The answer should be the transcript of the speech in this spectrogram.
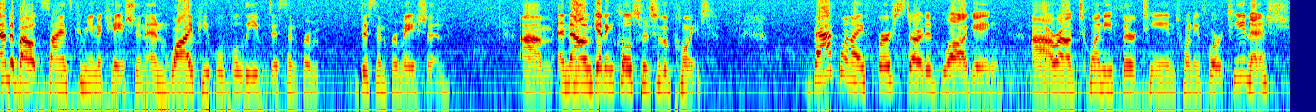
and about science communication and why people believe disinform- disinformation. Um, and now I'm getting closer to the point. Back when I first started blogging, uh, around 2013, 2014 ish,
